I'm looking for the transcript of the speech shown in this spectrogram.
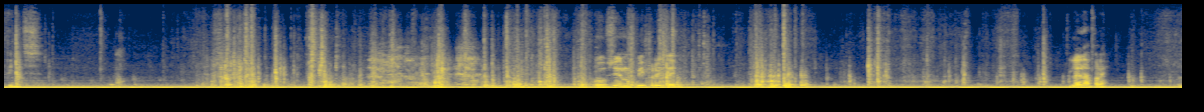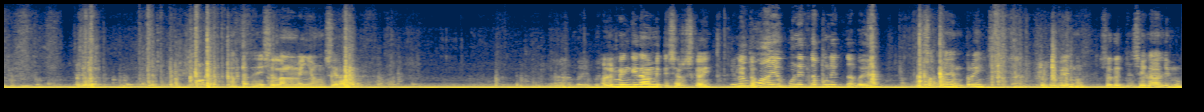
Pins. Ah. Oh, sino magpipre-dive? Ilan na? Apat na isa lang naman yung sira. Alam mo yung ginamit ni Sir Sky? Ito. ko nga, yung punit na punit na ba yun? Sak na yan pre. Ayun o, sagad niya sa ilalim mo.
